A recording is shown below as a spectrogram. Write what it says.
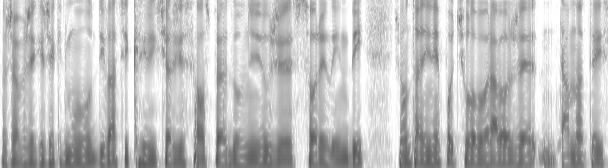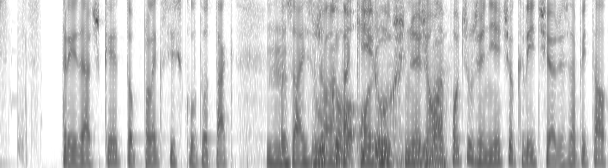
že, že, keď, že keď mu diváci kričali, že sa ospravedlňujú, že sorry Lindy, že on to ani nepočul, lebo vravil, že tam na tej striedačke to plexisklo to tak mm-hmm. aj zvukovo odlučňuje, že on počul, že niečo kričia, že sa pýtal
